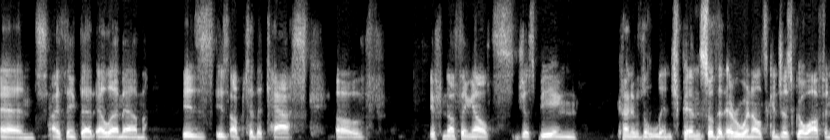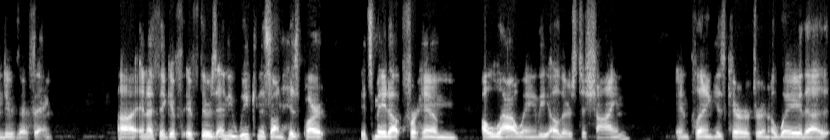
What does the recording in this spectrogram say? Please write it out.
and I think that LMM is is up to the task of, if nothing else, just being kind of the linchpin so that everyone else can just go off and do their thing. Uh, and I think if if there's any weakness on his part, it's made up for him allowing the others to shine and playing his character in a way that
